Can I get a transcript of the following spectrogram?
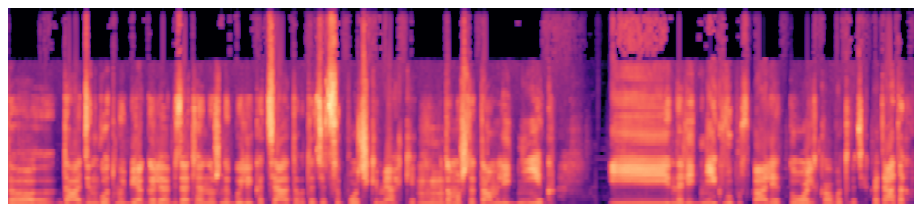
э, да, один год мы бегали, обязательно нужны были котята, вот эти цепочки мягкие, Мгм. потому что там ледник, и на ледник выпускали только вот в этих котятах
